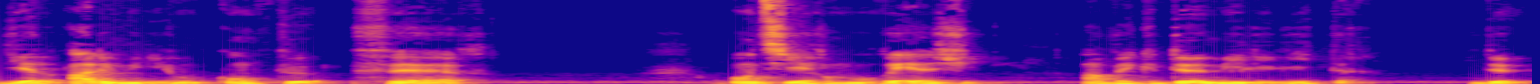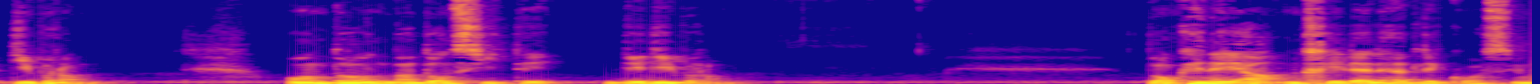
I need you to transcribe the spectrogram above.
de l'aluminium qu'on peut faire entièrement réagir avec 2 ml de dibrome. On donne la densité du dibrome. Donc, y a l'équation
